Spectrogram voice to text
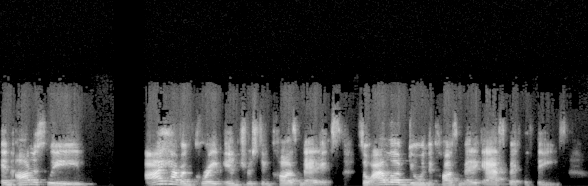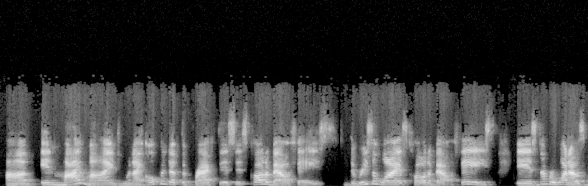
and honestly, I have a great interest in cosmetics. So I love doing the cosmetic aspect of things. Um, in my mind, when I opened up the practice, it's called About Face. The reason why it's called About Face is number one, I was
